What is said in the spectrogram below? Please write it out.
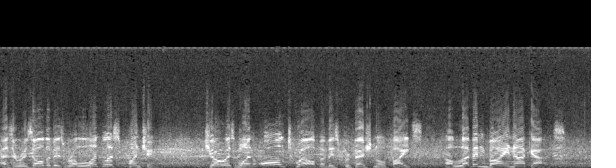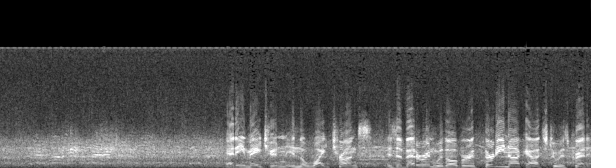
as a result of his relentless punching. Joe has won all 12 of his professional fights, 11 by knockouts. Eddie Machen, in the white trunks, is a veteran with over 30 knockouts to his credit.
